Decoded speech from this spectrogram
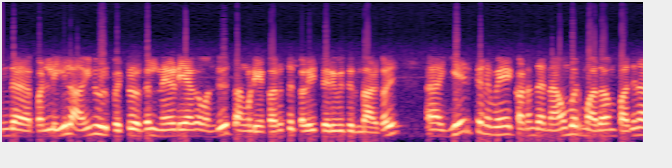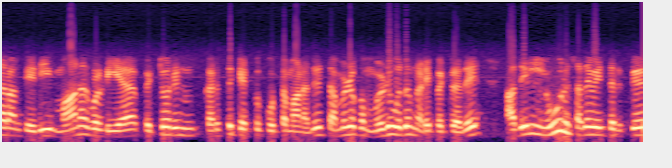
இந்த பள்ளியில் ஐநூறு பெற்றோர்கள் நேரடியாக வந்து தங்களுடைய கருத்துக்களை தெரிவித்திருந்தார்கள். ஏற்கனவே கடந்த நவம்பர் மாதம் பதினாறாம் தேதி மாணவர்களுடைய பெற்றோரின் கருத்து கேட்பு கூட்டமானது தமிழகம் முழுவதும் நடைபெற்றது. அதில் நூறு சதவீதத்திற்கு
